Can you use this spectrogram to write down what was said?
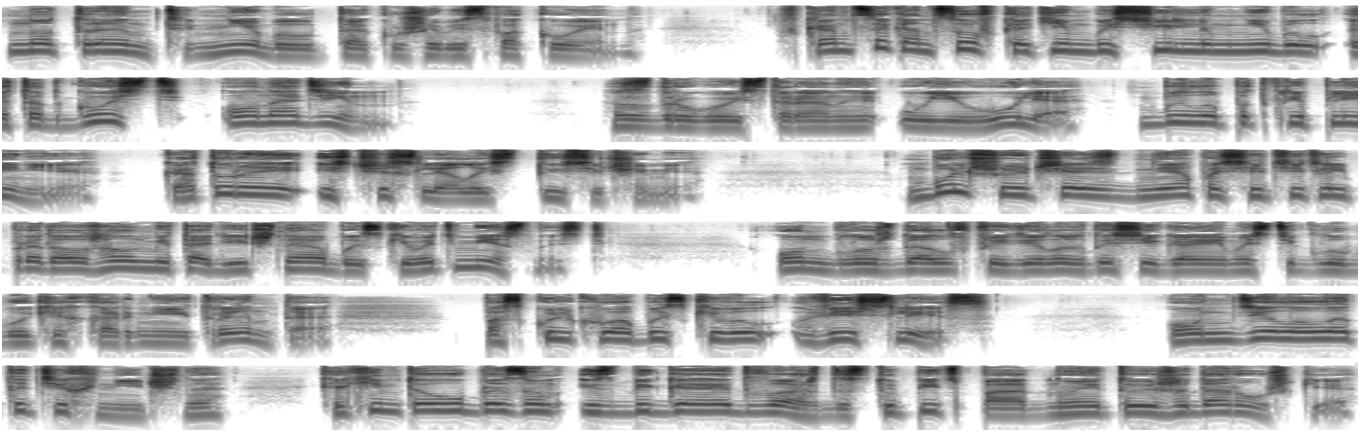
но Трент не был так уж обеспокоен. В конце концов, каким бы сильным ни был этот гость, он один. С другой стороны, у Иуля было подкрепление, которое исчислялось тысячами. Большую часть дня посетитель продолжал методично обыскивать местность. Он блуждал в пределах досягаемости глубоких корней Трента, поскольку обыскивал весь лес. Он делал это технично, каким-то образом избегая дважды ступить по одной и той же дорожке.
